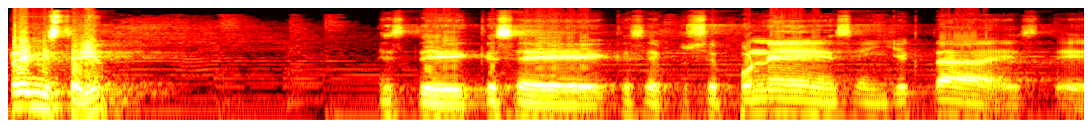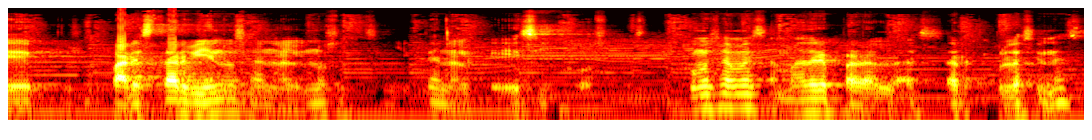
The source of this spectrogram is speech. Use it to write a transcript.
Rey Misterio este, que se, que se, pues, se pone, se inyecta este, pues, para estar bien, o sea, no sé, se inyecta analgésicos. ¿Cómo se llama esa madre para las articulaciones?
